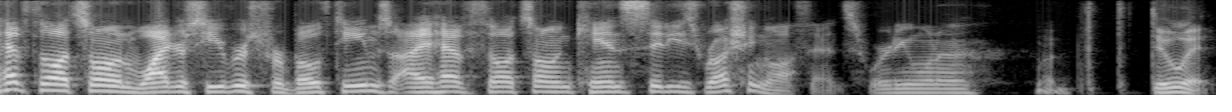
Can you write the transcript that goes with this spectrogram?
have thoughts on wide receivers for both teams. I have thoughts on Kansas City's rushing offense. Where do you want to do it?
